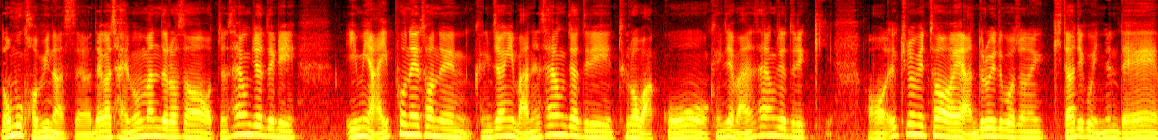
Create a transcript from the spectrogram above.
너무 겁이 났어요. 내가 잘못 만들어서 어떤 사용자들이 이미 아이폰에서는 굉장히 많은 사용자들이 들어왔고 굉장히 많은 사용자들이 기- 어, 1km의 안드로이드 버전을 기다리고 있는데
